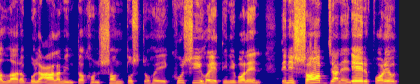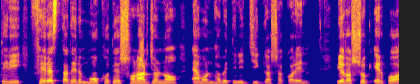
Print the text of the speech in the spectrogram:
আল্লাহ রব্বুল আলামিন তখন সন্তুষ্ট হয়ে, খুশি হয়ে তিনি বলেন, তিনি সব জানেন। এর পরেও তিনি ফেরেশতাদের মুখ হতে শোনার জন্য এমনভাবে তিনি জিজ্ঞাসা করেন। প্রিয় দর্শক, এরপর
